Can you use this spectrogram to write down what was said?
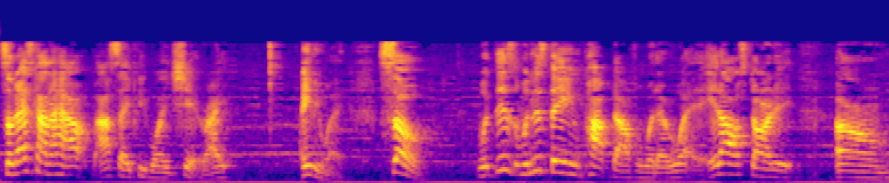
So that's kind of how I say people ain't shit, right? Anyway, so with this, when this thing popped off or whatever, what- it all started. Um,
